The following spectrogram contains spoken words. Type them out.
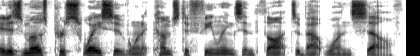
It is most persuasive when it comes to feelings and thoughts about oneself.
